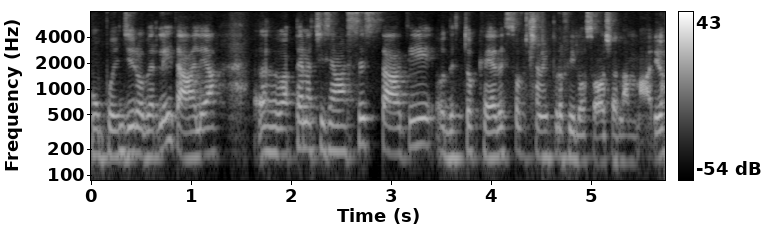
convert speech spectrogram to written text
un po' in giro per l'Italia, eh, appena ci siamo assestati ho detto ok, adesso facciamo il profilo social a Mario,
